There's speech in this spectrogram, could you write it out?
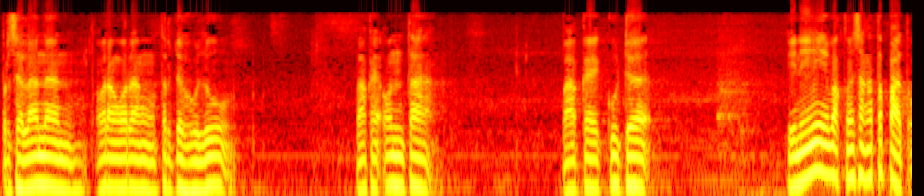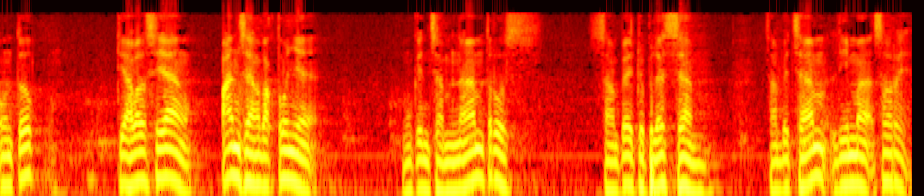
Perjalanan orang-orang terdahulu pakai onta pakai kuda. Ini waktunya sangat tepat untuk di awal siang panjang waktunya. Mungkin jam 6 terus sampai 12 jam. sampai jam 5 sore.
